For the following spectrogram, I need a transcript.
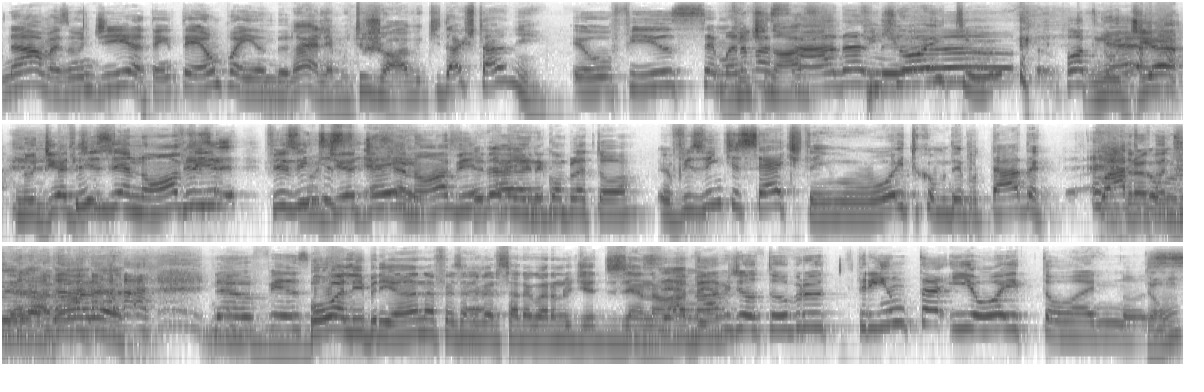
Não, mas um dia, tem tempo ainda. Não, ela é muito jovem. Que idade tá, Anne? Eu fiz semana 29, passada. 28. Não. Pô, No quer- dia, no dia 19. fiz- fiz No 20 dia 19, Ei, a. Anne completou. Eu fiz 27, tenho 8 como deputada, 4 Entrou como com 19. vereadora. Não, eu fiz. Bom Boa Libriana, fez aniversário agora no dia 19. 19 de outubro, 38 anos. Então,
